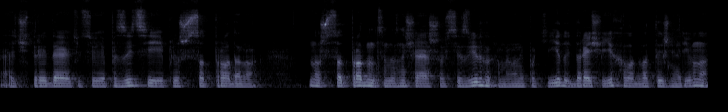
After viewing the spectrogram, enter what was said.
е, 4,9 у цієї позиції, плюс 600 продано. Ну, 600 продано, це не означає, що всі з відгуками, вони поки їдуть. До речі, їхало два тижні рівно,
